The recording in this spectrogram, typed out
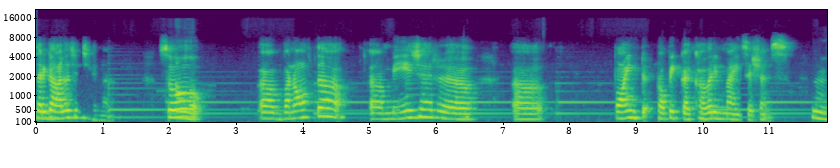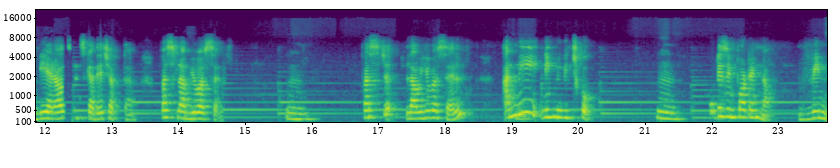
సరిగ్గా ఆలోచించలేం మనం. So. One of the major point topic I cover in my sessions ఈ అడాల్సెంట్స్కి అదే చెప్తాను. First love yourself first love yourself అన్ని నీకు నువ్వు ఇచ్చుకో. What is important now win.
